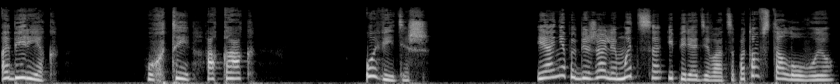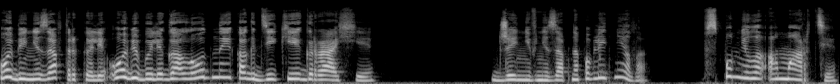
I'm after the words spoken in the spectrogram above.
оберег!» «Ух ты! А как?» «Увидишь!» И они побежали мыться и переодеваться, потом в столовую. Обе не завтракали, обе были голодные, как дикие грахи. Дженни внезапно побледнела. Вспомнила о Марте.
